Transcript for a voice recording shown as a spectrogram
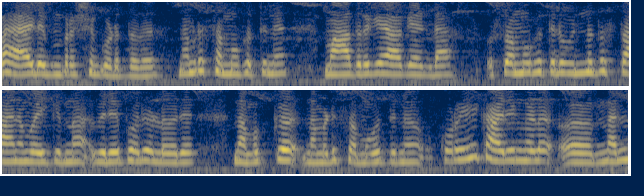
ബാഡ് ഇംപ്രഷൻ കൊടുത്തത്. നമ്മുടെ സമൂഹത്തിന് മാതൃകയാകേണ്ട സമൂഹത്തിൽ ഉന്നത സ്ഥാനം വഹിക്കുന്ന ഇവരെ പോലെയുള്ളവർ നമുക്ക് നമ്മുടെ സമൂഹത്തിന് കുറേ കാര്യങ്ങൾ നല്ല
